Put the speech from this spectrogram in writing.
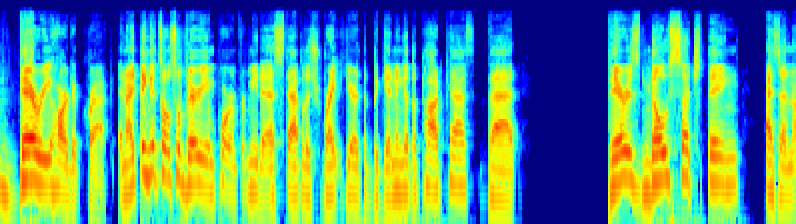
very hard to crack. And I think it's also very important for me to establish right here at the beginning of the podcast that there is no such thing as an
